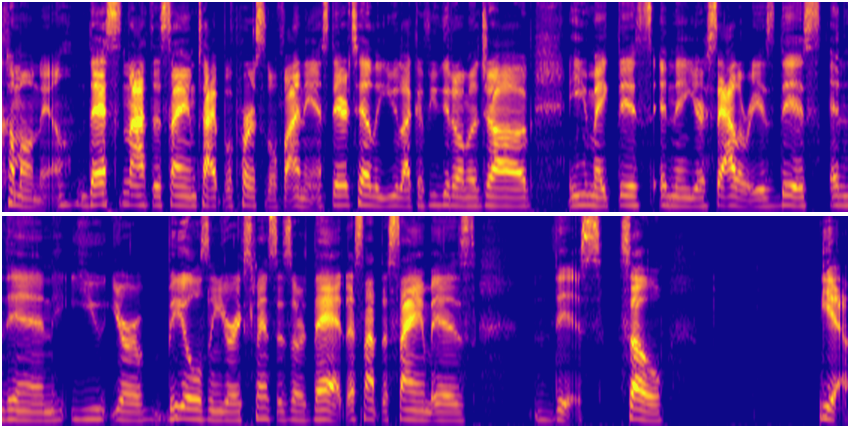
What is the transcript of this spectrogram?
come on now that's not the same type of personal finance. They're telling you like if you get on a job and you make this and then your salary is this and then you your bills and your expenses are that. That's not the same as this. So, yeah,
